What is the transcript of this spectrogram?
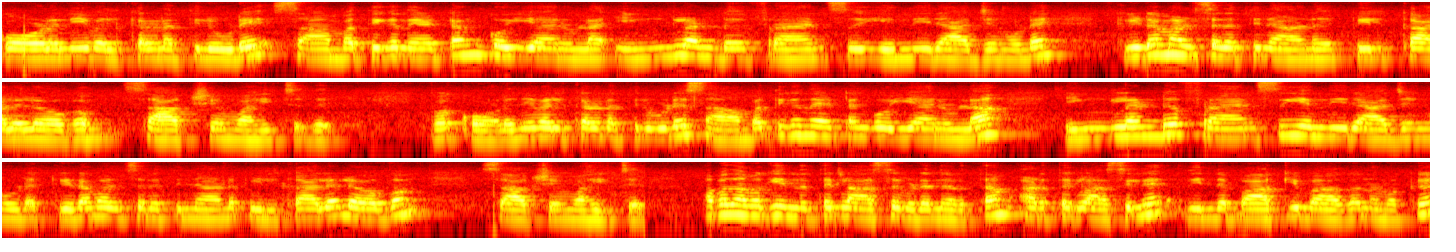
കോളനി വൽക്കരണത്തിലൂടെ സാമ്പത്തിക നേട്ടം കൊയ്യാനുള്ള ഇംഗ്ലണ്ട് ഫ്രാൻസ് എന്നീ രാജ്യങ്ങളുടെ കിടമത്സരത്തിനാണ് പിൽക്കാല ലോകം സാക്ഷ്യം വഹിച്ചത്. അപ്പോൾ കോളനി വൽക്കരണത്തിലൂടെ സാമ്പത്തിക നേട്ടം കൊയ്യാനുള്ള ഇംഗ്ലണ്ട് ഫ്രാൻസ് എന്നീ രാജ്യങ്ങളുടെ കിടമത്സരത്തിനാണ് പിൽക്കാല ലോകം സാക്ഷ്യം വഹിച്ചത്. അപ്പോൾ നമുക്ക് ഇന്നത്തെ ക്ലാസ് ഇവിടെ നിർത്താം. അടുത്ത ക്ലാസ്സിൽ ഇതിന്റെ ബാക്കി ഭാഗം നമുക്ക്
